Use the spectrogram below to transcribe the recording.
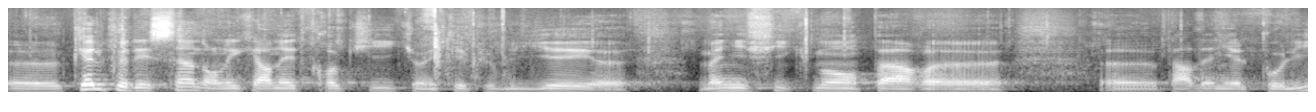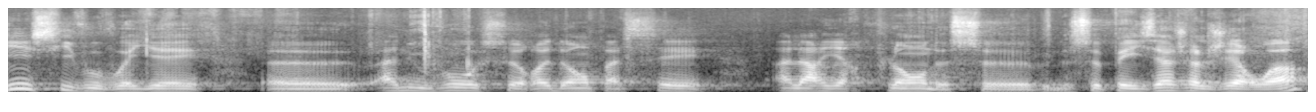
euh, quelques dessins dans les carnets de croquis qui ont été publiés euh, magnifiquement par, euh, Daniel Poli. Ici, vous voyez à nouveau ce Redan passer à l'arrière-plan de ce, paysage algérois.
